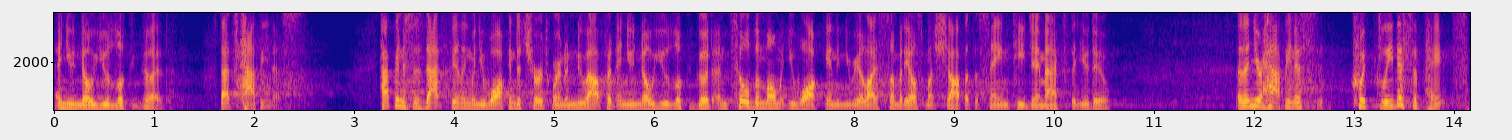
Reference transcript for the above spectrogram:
and you know you look good. That's happiness. Happiness is that feeling when you walk into church wearing a new outfit and you know you look good until the moment you walk in and you realize somebody else must shop at the same TJ Maxx that you do. And then your happiness quickly dissipates.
